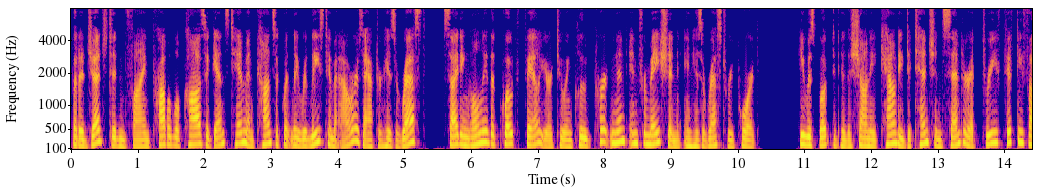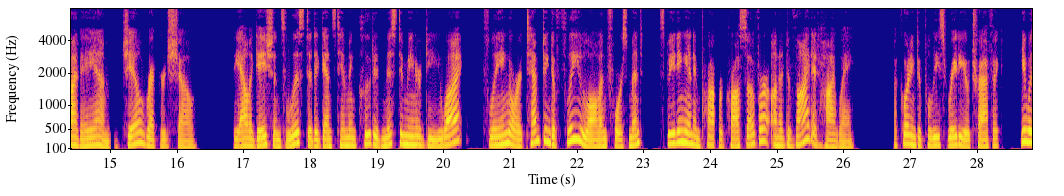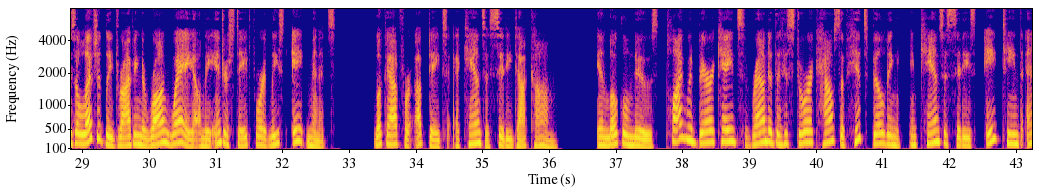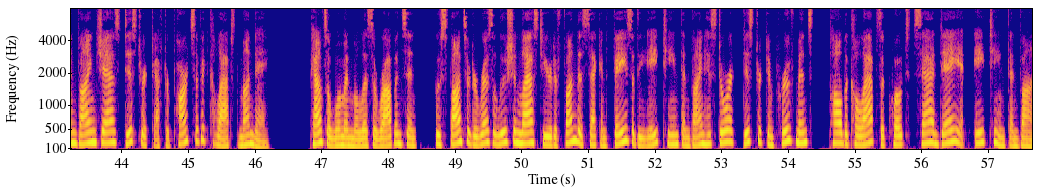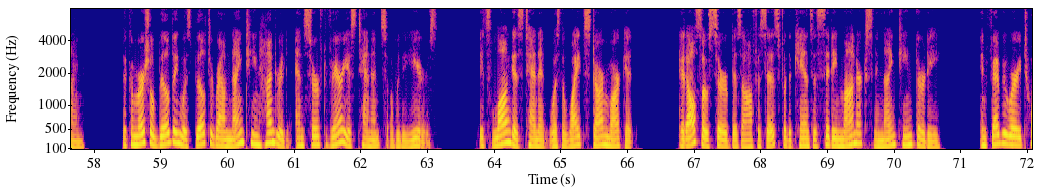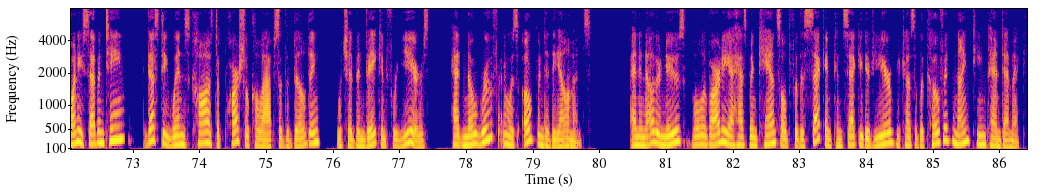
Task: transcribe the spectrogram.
but a judge didn't find probable cause against him and consequently released him hours after his arrest, citing only the quote failure to include pertinent information in his arrest report. He was booked into the Shawnee County Detention Center at 3:55 a.m., jail records show. The allegations listed against him included misdemeanor DUI, fleeing or attempting to flee law enforcement, speeding and improper crossover on a divided highway. According to police radio traffic, he was allegedly driving the wrong way on the interstate for at least 8 minutes. Look out for updates at kansascity.com. In local news, plywood barricades surrounded the historic House of Hits building in Kansas City's 18th and Vine Jazz District after parts of it collapsed Monday. Councilwoman Melissa Robinson, who sponsored a resolution last year to fund the second phase of the 18th and Vine Historic District improvements, called the collapse a quote, sad day at 18th and Vine. The commercial building was built around 1900 and served various tenants over the years. Its longest tenant was the White Star Market, it also served as offices for the Kansas City Monarchs in 1930. In February 2017, gusty winds caused a partial collapse of the building, which had been vacant for years, had no roof, and was open to the elements. And in other news, Boulevardia has been canceled for the second consecutive year because of the COVID 19 pandemic.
